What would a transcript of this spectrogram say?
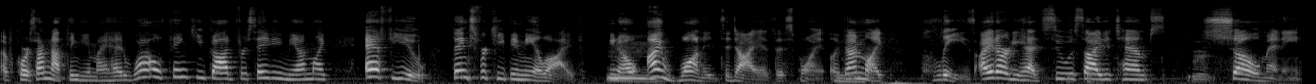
Of course, I'm not thinking in my head, "Wow, thank you God for saving me." I'm like, "F you, thanks for keeping me alive." You know, mm. I wanted to die at this point. Like I'm mm. like, please. I had already had suicide attempts, so many,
